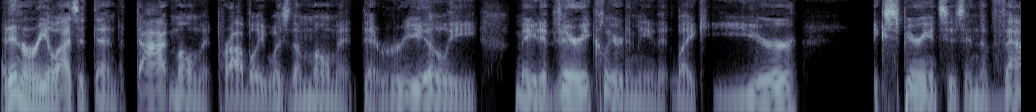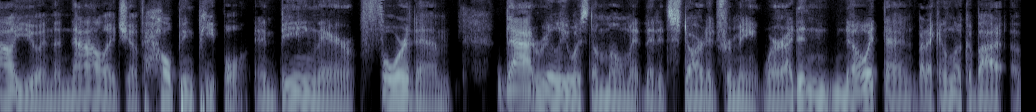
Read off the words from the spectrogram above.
I didn't realize it then, but that moment probably was the moment that really made it very clear to me that like your experiences and the value and the knowledge of helping people and being there for them that really was the moment that it started for me where i didn't know it then but i can look about uh,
